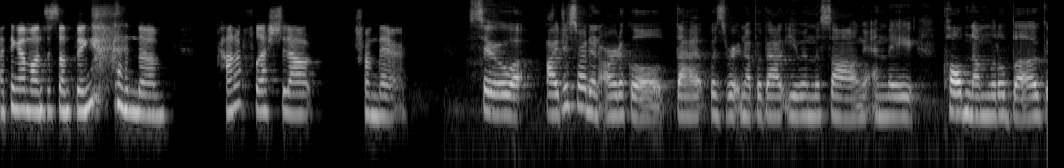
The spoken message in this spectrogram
I think I'm onto something. and um, kind of fleshed it out from there. So I just read an article that was written up about you in the song, and they called Numb Little Bug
